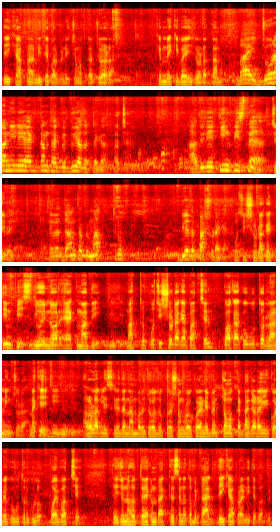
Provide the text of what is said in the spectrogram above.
দেখে আপনারা নিতে পারবেন এই চমৎকার জোড়াটা। কেমনে কি ভাই জোড়াটার দাম? ভাই জোড়া নিলে একদম থাকবে দুই হাজার টাকা। আচ্ছা। আর যদি তিন পিস নেয় জি ভাই। তাহলে দাম থাকবে মাত্র দুই হাজার পাঁচশো টাকা। পঁচিশশো টাকায় তিন পিস দুই নর এক মাদি। মাত্র পঁচিশশো টাকায় পাচ্ছেন ককা কবুতর রানিং জোড়া নাকি? ভালো লাগলে স্ক্রিনে দেওয়ার নাম্বারে যোগাযোগ করে সংগ্রহ করে নেবেন। চমৎকার ডাকাডাকি করে কবুতরগুলো ভয় পাচ্ছে। তো এই জন্য হয়তো এখন ডাকতেছে না তবে ডাক দেখে আপনারা নিতে পারবেন।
